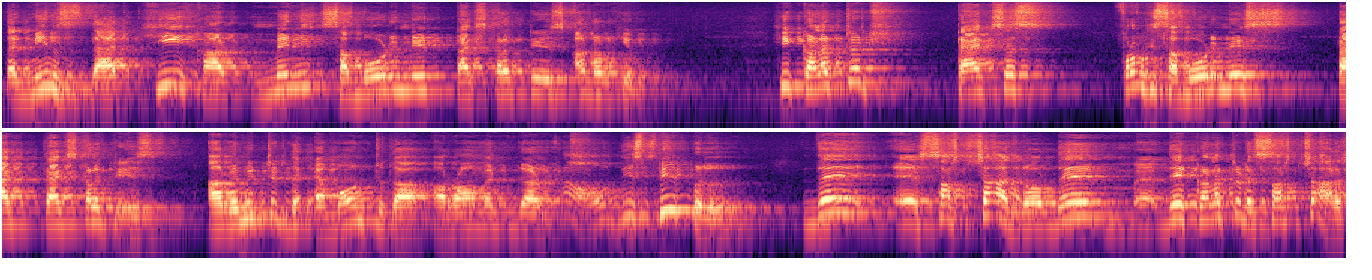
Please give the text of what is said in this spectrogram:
That means that he had many subordinate tax collectors under him. He collected taxes from his subordinates, tax, tax collectors, are remitted the amount to the Roman government. Now, these people they uh, surcharged or they, uh, they collected a surcharge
